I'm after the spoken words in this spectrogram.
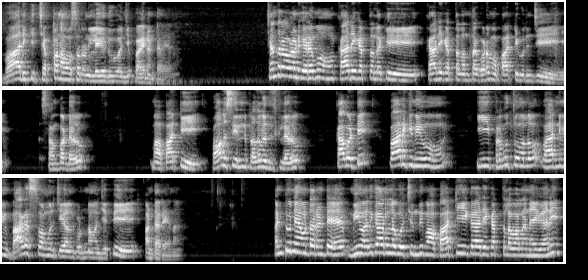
వారికి చెప్పనవసరం లేదు అని చెప్పి ఆయన అంటారు ఆయన. చంద్రబాబు నాయుడు గారేమో కార్యకర్తలకి కార్యకర్తలంతా కూడా మా పార్టీ గురించి శ్రమపడ్డారు మా పార్టీ పాలసీలని ప్రజలు తీసుకెళ్ళారు. కాబట్టి వారికి మేము ఈ ప్రభుత్వంలో వారిని మేము భాగస్వాములు చేయాలనుకుంటున్నామని చెప్పి అంటారు ఆయన. అంటూనే ఉంటారంటే మేము అధికారంలోకి వచ్చింది మా పార్టీ కార్యకర్తల వల్లనే కానీ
